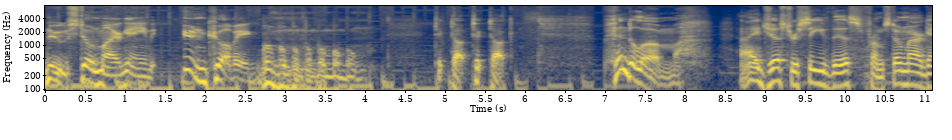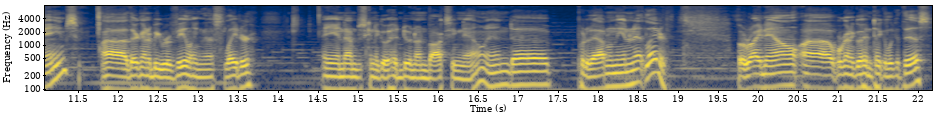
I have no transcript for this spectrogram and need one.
New Stonemaier game incoming. Boom, boom, boom, boom, boom, boom, boom. Tick tock, tick tock. Pendulum. I just received this from Stonemaier Games. Uh, they're going to be revealing this later. And I'm just going to go ahead and do an unboxing now and uh, put it out on the internet later. But right now, uh, we're going to go ahead and take a look at this.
